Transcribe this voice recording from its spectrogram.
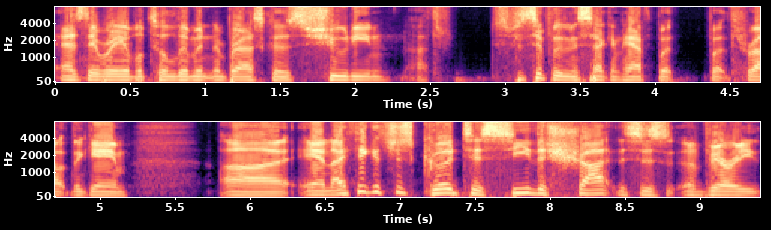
as they were able to limit Nebraska's shooting, uh, th- specifically in the second half, but but throughout the game. Uh, and I think it's just good to see the shot. This is a very,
